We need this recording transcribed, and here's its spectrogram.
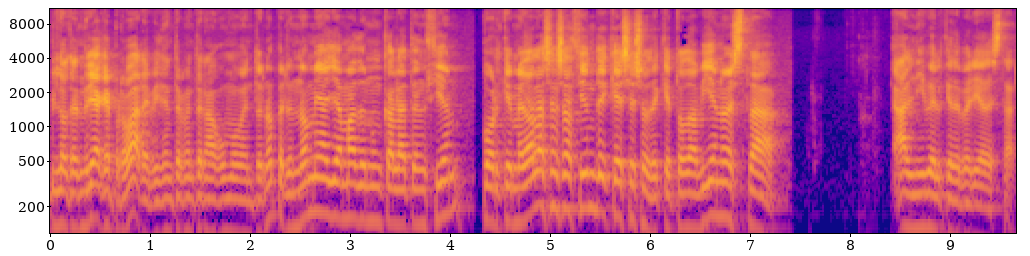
Lo tendría que probar, evidentemente, en algún momento, ¿no? Pero no me ha llamado nunca la atención porque me da la sensación de que es eso, de que todavía no está al nivel que debería de estar.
